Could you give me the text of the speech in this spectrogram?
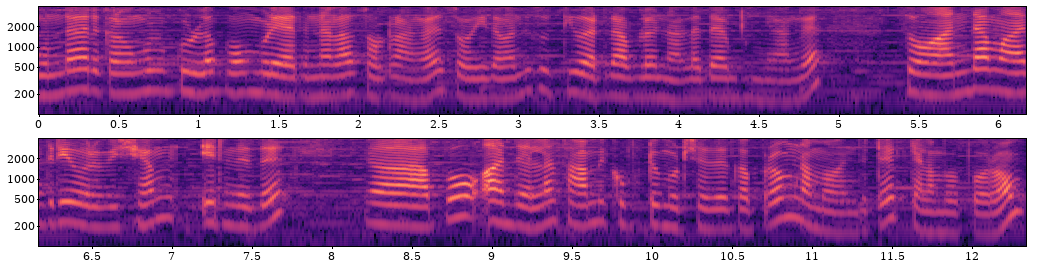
குண்டாக இருக்கிறவங்களுக்குள்ளே போக முடியாதுன்னெல்லாம் சொல்கிறாங்க ஸோ இதை வந்து சுற்றி வர்றது அவ்வளோ நல்லது அப்படிங்கிறாங்க. ஸோ அந்த மாதிரி ஒரு விஷயம் இருந்தது. அப்போது அதெல்லாம் சாமி கும்பிட்டு முடிச்சதுக்கப்புறம் நம்ம வந்துட்டு கிளம்ப போகிறோம்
